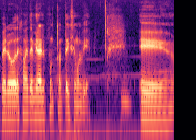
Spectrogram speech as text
Pero déjame terminar el punto antes que se me olvide. Mm. Eh,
